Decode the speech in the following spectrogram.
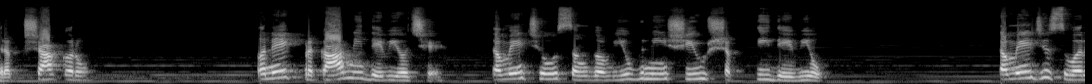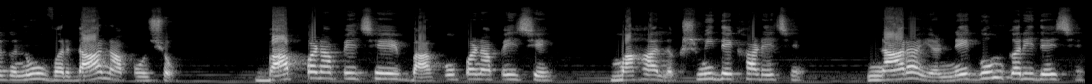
રક્ષા કરો. અનેક પ્રકારની દેવીઓ છે. તમે છો સંગમ યુગની શિવ શક્તિ દેવીઓ. તમે જ સ્વર્ગનું વરદાન આપો છો. બાપ પણ આપે છે બાકો પણ આપે છે. મહાલક્ષ્મી દેખાડે છે. નારાયણને ગુમ કરી દે છે.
